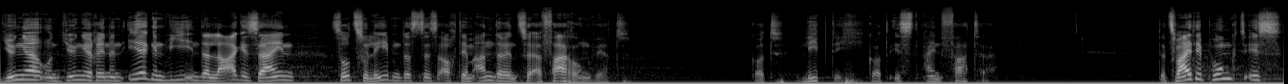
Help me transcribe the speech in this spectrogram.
Jünger und Jüngerinnen irgendwie in der Lage sein, so zu leben, dass das auch dem anderen zur Erfahrung wird. Gott liebt dich, Gott ist ein Vater. Der zweite Punkt ist,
